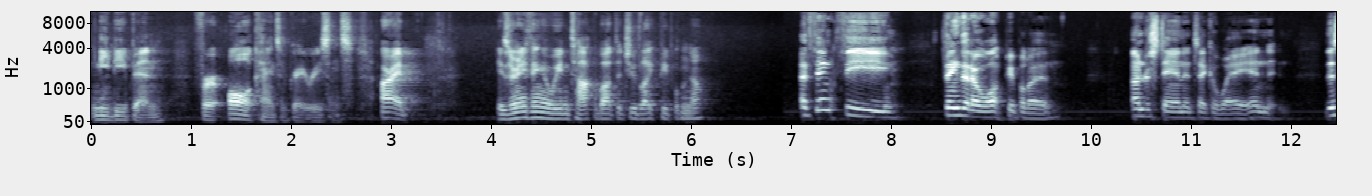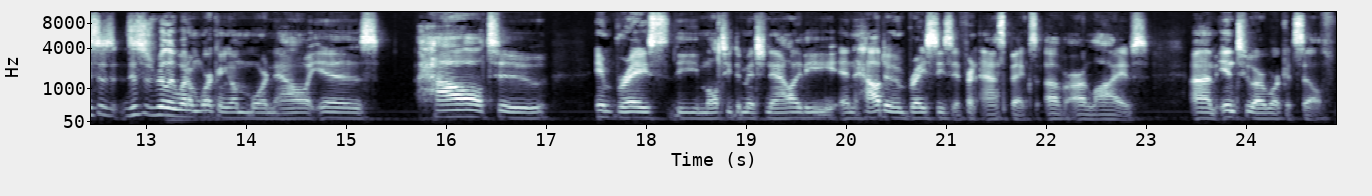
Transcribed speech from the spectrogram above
knee deep in for all kinds of great reasons. All right. Is there anything that we can talk about that you'd like people to know? I think the thing that I want people to understand and take away and this is this is really what I'm working on more now is how to embrace the multidimensionality and how to embrace these different aspects of our lives um, into our work itself.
